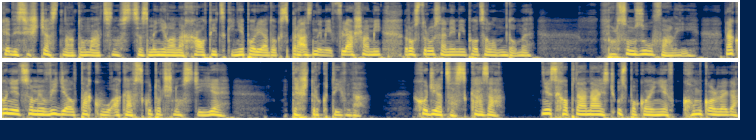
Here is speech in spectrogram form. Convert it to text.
Kedy si šťastná domácnosť sa zmenila na chaotický neporiadok s prázdnymi fľašami, roztrúsenými po celom dome. Bol som zúfalý. Nakoniec som ju videl takú, aká v skutočnosti je. Deštruktívna. Chodiaca skaza. Neschopná nájsť uspokojenie v komkoľvek a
